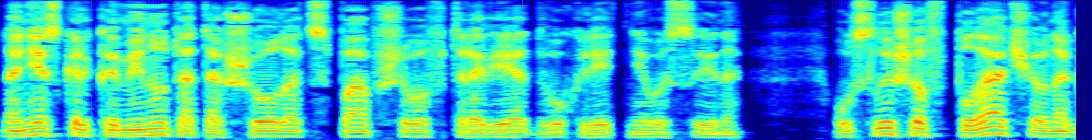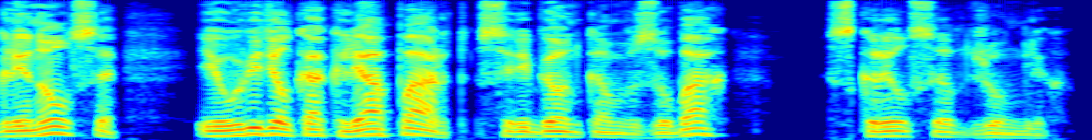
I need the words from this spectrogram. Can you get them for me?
на несколько минут отошел от спавшего в траве двухлетнего сына. Услышав плач, он оглянулся и увидел, как леопард с ребенком в зубах скрылся в джунглях.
